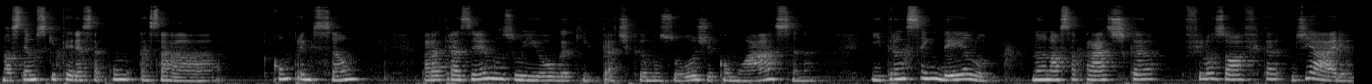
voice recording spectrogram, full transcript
Nós temos que ter essa, essa compreensão para trazermos o yoga que praticamos hoje como asana e transcendê-lo na nossa prática filosófica diária,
